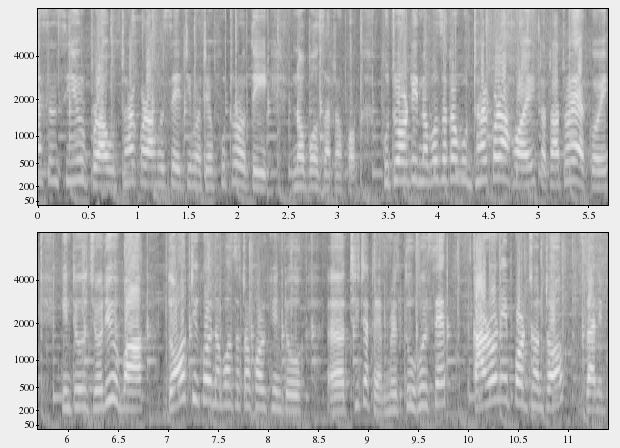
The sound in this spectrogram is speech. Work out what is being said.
এছ এন চি ইউৰ পৰা উদ্ধাৰ কৰা হৈছে ইতিমধ্যে সোতৰটি নৱজাতকক। সোতৰটি নৱজাতক উদ্ধাৰ কৰা হয় ততাতৈয়াকৈ কিন্তু যদিও বা দহটিকৈ নৱজাতকৰ কিন্তু থিতাতে মৃত্যু হৈছে। কাৰণ এই পৰ্যন্ত জানিব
